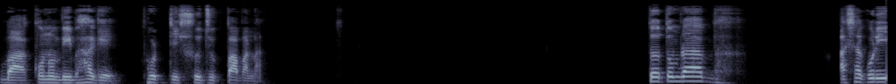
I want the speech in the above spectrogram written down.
বা কোনো বিভাগে ভর্তির সুযোগ পাবা না। তো তোমরা আশা করি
